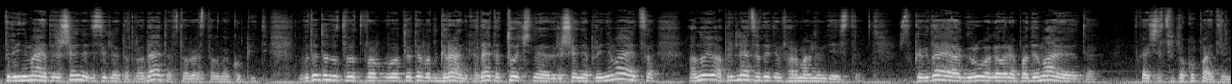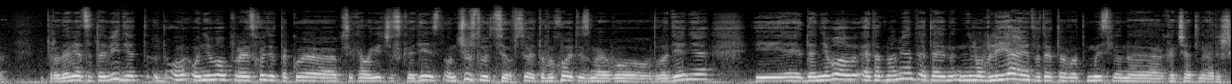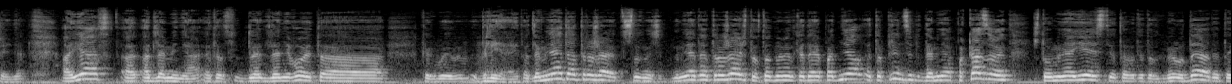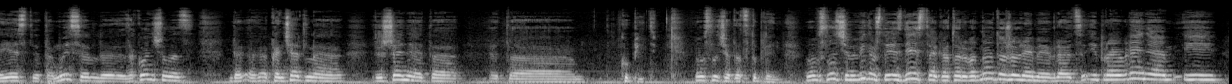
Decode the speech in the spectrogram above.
принимает решение действительно это продать, а вторая сторона купить. Вот эта вот, вот, вот, эта вот грань, когда это точное решение принимается, оно определяется вот этим формальным действием. Что когда я, грубо говоря, поднимаю это в качестве покупателя, продавец это видит, он, у него происходит такое психологическое действие, он чувствует все, все это выходит из моего владения, и до него этот момент, это на него влияет вот это вот мысленное окончательное решение. А я, а, а для меня, это, для, для него это как бы влияет. А для меня это отражает. Что значит? Для меня это отражает, что в тот момент, когда я поднял, это, в принципе, для меня показывает, что у меня есть это вот этот да, это есть эта мысль, э, закончилась, окончательное решение это это купить. В любом случае, это отступление. В любом случае, мы видим, что есть действия, которые в одно и то же время являются и проявлением, и,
